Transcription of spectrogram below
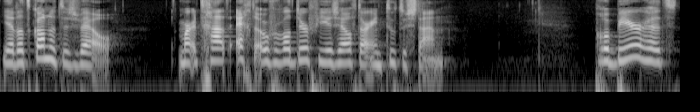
Ja, dat kan het dus wel. Maar het gaat echt over wat durf je jezelf daarin toe te staan. Probeer het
